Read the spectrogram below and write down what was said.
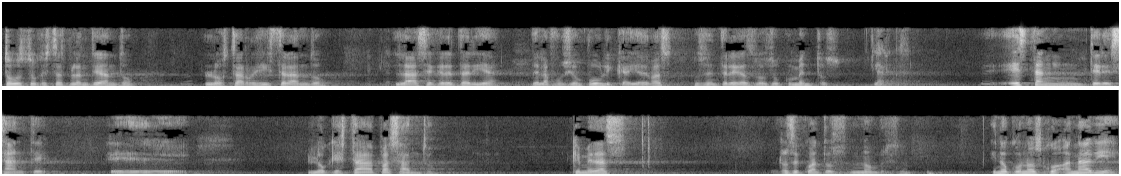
Todo esto que estás planteando lo está registrando la Secretaría de la Función Pública y además nos entregas los documentos. Claro que sí. Es tan interesante eh, lo que está pasando que me das no sé cuántos nombres, ¿no? Y no conozco a nadie.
